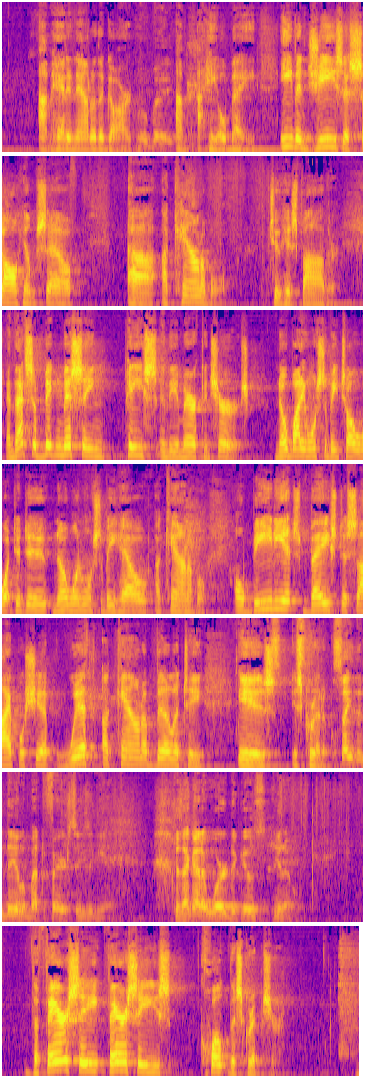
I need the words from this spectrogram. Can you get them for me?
I'm heading out of the garden. Obeyed. I'm, he obeyed. Even Jesus saw himself uh, accountable to his father. And that's a big missing piece in the American church. Nobody wants to be told what to do, no one wants to be held accountable. Obedience based discipleship with accountability is, is critical. Say the deal about the Pharisees again. Because I got a word that goes, you know. The Pharisee, Pharisees quote the scripture.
